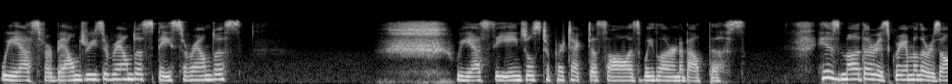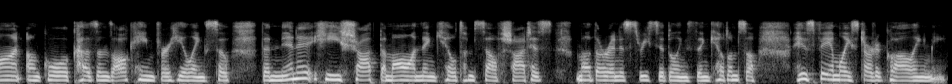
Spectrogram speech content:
We ask for boundaries around us, space around us. We ask the angels to protect us all as we learn about this. His mother, his grandmother, his aunt, uncle, cousins all came for healing. So the minute he shot them all and then killed himself, shot his mother and his three siblings, then killed himself, his family started calling me.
